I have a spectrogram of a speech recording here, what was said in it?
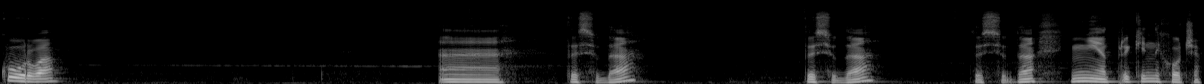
Курва. Е, ти сюди. Ти сюди. Ти сюди. Ні, прикинь, не хоче.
